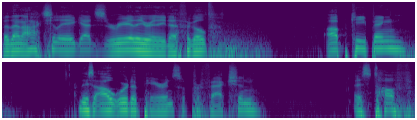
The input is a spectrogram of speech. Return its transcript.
But then actually it gets really, really difficult. Upkeeping this outward appearance of perfection is tough.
